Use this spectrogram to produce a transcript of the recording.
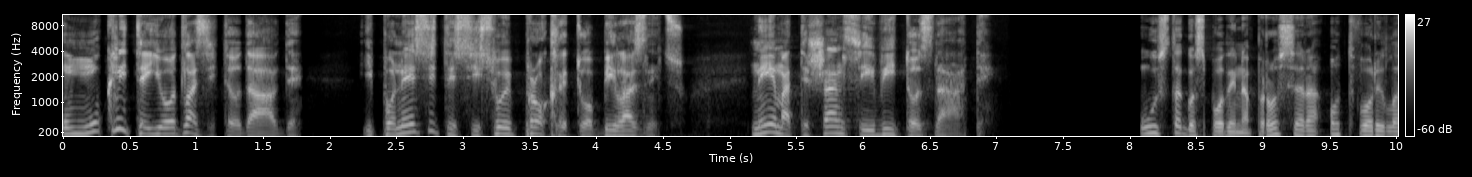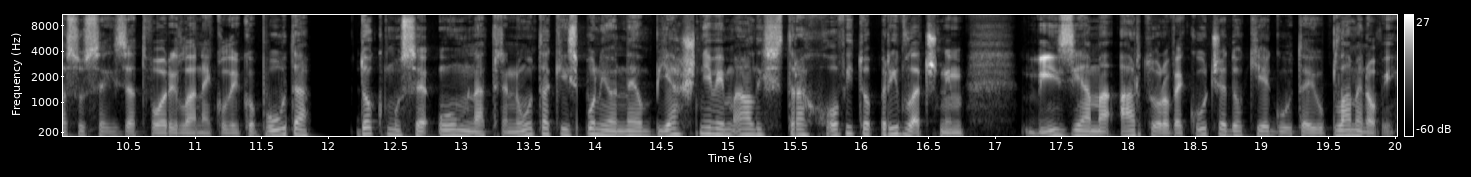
Umuknite i odlazite odavde. I ponesite si svoju prokletu obilaznicu. Nemate šanse i vi to znate. Usta gospodina Prosera otvorila su se i zatvorila nekoliko puta, dok mu se um na trenutak ispunio neobjašnjivim, ali strahovito privlačnim vizijama Arturove kuće dok je gutaju plamenovi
